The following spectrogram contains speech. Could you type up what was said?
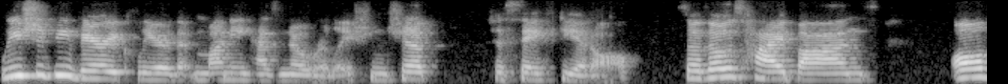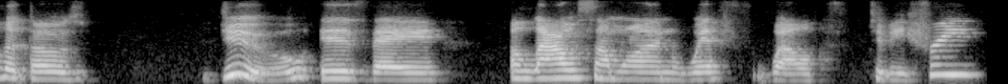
we should be very clear that money has no relationship to safety at all. So those high bonds, all that those do is they allow someone with wealth to be free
